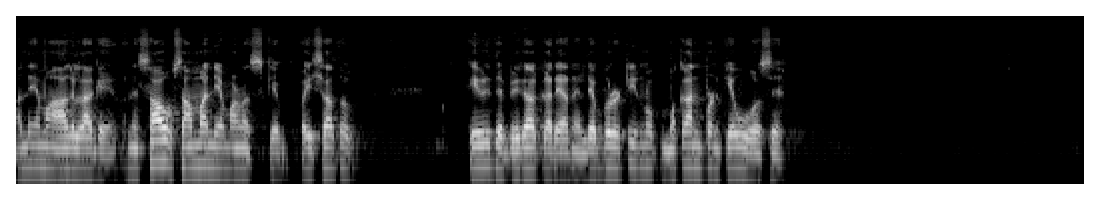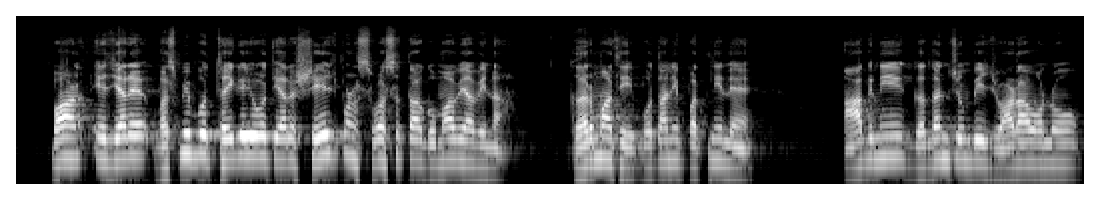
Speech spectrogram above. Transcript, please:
અને એમાં આગ લાગે. અને સાવ સામાન્ય માણસ કે પૈસા તો કેવી રીતે ભેગા કરે અને લેબોરેટરીનું મકાન પણ કેવું હશે? પણ એ જ્યારે ભસ્મીભૂત થઈ ગયું ત્યારે સેજ પણ સ્વસ્થતા ગુમાવ્યા વિના ઘરમાંથી પોતાની પત્નીને આગની ગગનચુંબી જ્વાળાઓનું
